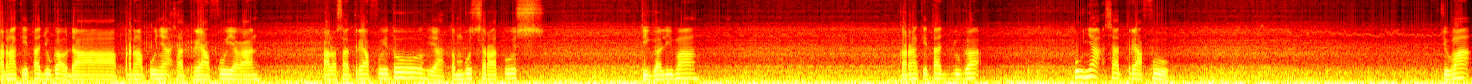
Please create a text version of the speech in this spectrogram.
Karena kita juga udah pernah punya Satria Fu ya kan? Kalau Satria Fu itu ya tembus 135 karena kita juga punya Satria Fu cuma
